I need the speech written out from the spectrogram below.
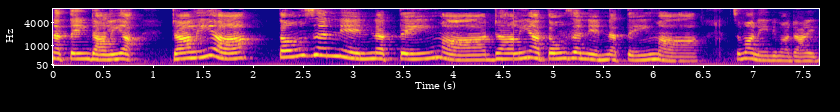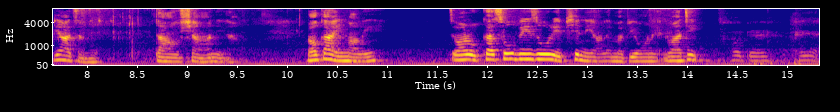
2သိန်းဒါလေးကဒါလေးက30နဲ့2သိန်းမှာဒါလေးက30နဲ့2သိန်းမှာကျမနေဒီမှာဒါလေးပြချင်လို့ဒါအောင်ရှာနေတာလောကကြီးမှာလေကျမတို့ကတ်ဆိုးပေးဆိုးတွေဖြစ်နေရလဲမပြောနဲ့ညီမကြည့် ဟုတ်တယ်အဲ့ဒါ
